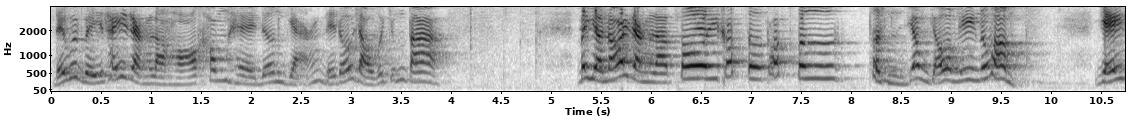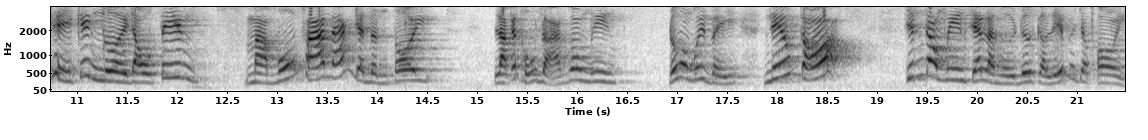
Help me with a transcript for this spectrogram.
để quý vị thấy rằng là họ không hề đơn giản để đối đầu với chúng ta. Bây giờ nói rằng là tôi có tư có tư tình với ông Võ Hoàng Yên, đúng không? Vậy thì cái người đầu tiên mà muốn phá nát gia đình tôi là cái thủ đoạn của ông Yên, đúng không quý vị? Nếu có, chính ông Yên sẽ là người đưa clip đó cho tôi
